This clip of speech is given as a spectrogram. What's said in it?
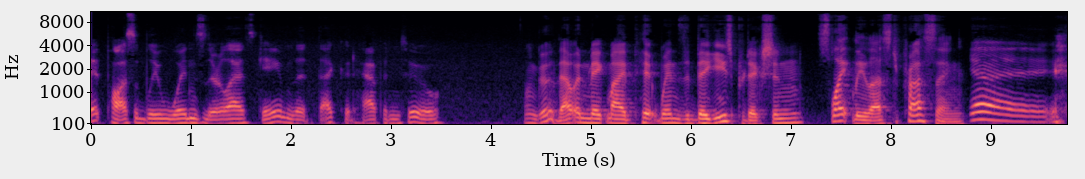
Pitt possibly wins their last game, that that could happen too. Oh, good. That would make my Pitt wins the Big East prediction slightly less depressing. Yay!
